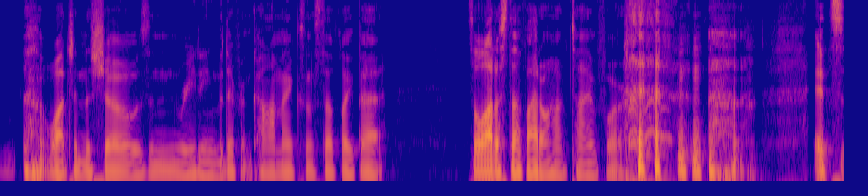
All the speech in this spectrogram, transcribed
watching the shows and reading the different comics and stuff like that. It's a lot of stuff I don't have time for. it's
